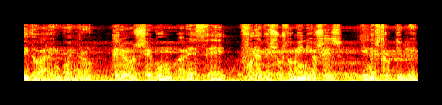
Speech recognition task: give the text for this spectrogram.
Al encuentro, pero según parece, fuera de sus dominios es indestructible.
